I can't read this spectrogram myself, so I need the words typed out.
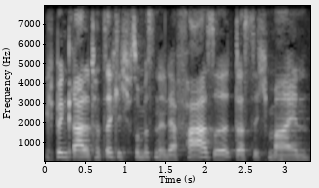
ich bin gerade tatsächlich so ein bisschen in der Phase, dass ich mein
